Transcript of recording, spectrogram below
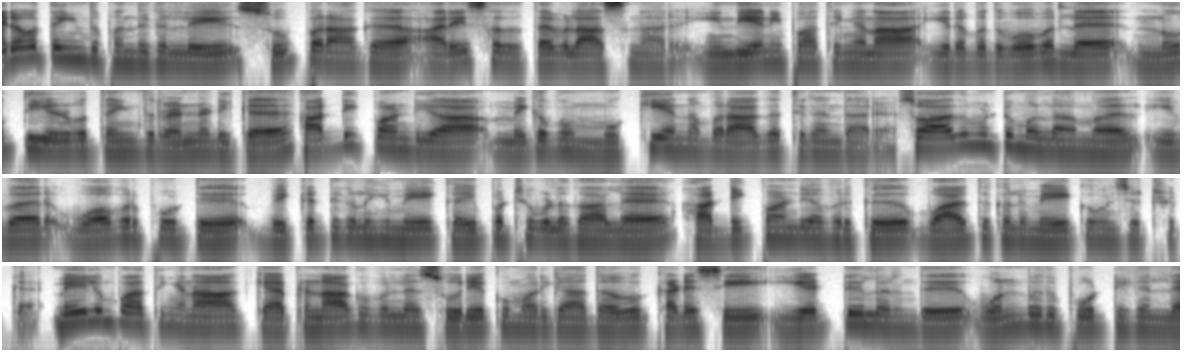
இருபத்தைந்து பந்துகளிலே சூப்பராக அரை சதத்தை விளாசினார். இந்திய அணி பாத்தீங்கன்னா இருபது ஓவர்ல நூத்தி எழுபத்தைந்து ரன் அடிக்க ஹர்திக் பாண்டியா மிகவும் முக்கிய நபராக திகழ்ந்தார். சோ அது மட்டும் அல்லாமல் இவர் ஓவர் போட்டு விக்கெட்டுகளையுமே கைப்பற்றி உள்ளதால ஹர்திக் பாண்டியாவிற்கு வாழ்த்துக்களுமே குவிஞ்சிட்டு இருக்கு மேலும் பாத்தீங்கன்னா கேப்டனாக உள்ள சூரியகுமார் யாதவ் கடைசி எட்டுல இருந்து ஒன்பது போட்டிகள்ல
